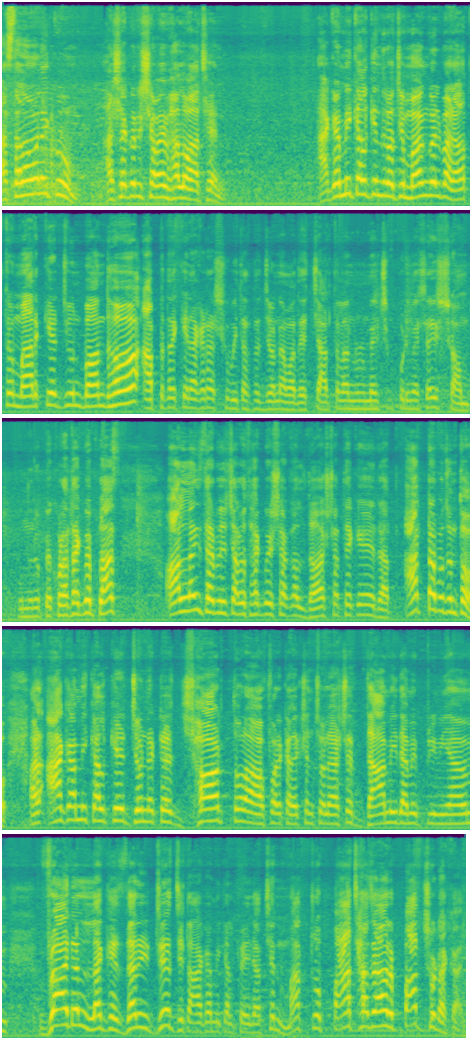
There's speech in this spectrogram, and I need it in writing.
আসসালামু আলাইকুম। আশা করি সবাই ভালো আছেন। আগামীকাল কিন্তু হচ্ছে মঙ্গলবার অত্র মার্কেট জুন বন্ধ। আপনাদের কেনাকাটার সুবিধার জন্য আমাদের চারতলা নুন মেনশন পরিবেশারি সম্পূর্ণরূপে খোলা থাকবে। প্লাস অনলাইন সার্ভিস চালু থাকবে সকাল দশটা থেকে রাত আটটা পর্যন্ত। আর আগামীকালকের জন্য একটা ঝড় তোলা অফার কালেকশন চলে আসে। দামি দামি প্রিমিয়াম ব্রাইডাল লাক্সারি ড্রেস যেটা আগামীকাল পেয়ে যাচ্ছেন মাত্র পাঁচ হাজার পাঁচশো টাকায়।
